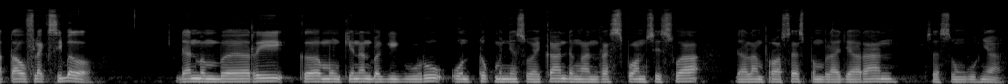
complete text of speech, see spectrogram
atau fleksibel dan memberi kemungkinan bagi guru untuk menyesuaikan dengan respon siswa dalam proses pembelajaran sesungguhnya.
